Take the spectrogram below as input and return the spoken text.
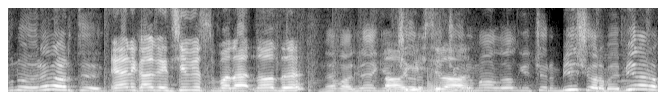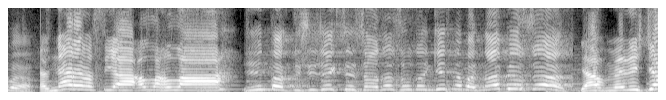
bunu öğren artık. E Yani kanka yetişemiyorsun bana ne oldu? Ne var yine Aa, geçiyorum geçti lan. geçiyorum al al geçiyorum. Bin şu arabaya bin arabaya. Ya ne arabası ya Allah Allah. İn bak düşeceksin sağdan soldan gitme bak ne yapıyorsun? Ya Meliş ya.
